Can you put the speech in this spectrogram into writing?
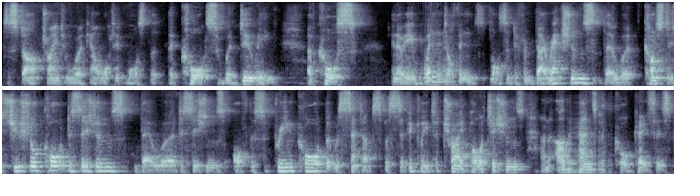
to start trying to work out what it was that the courts were doing. Of course, you know, it went off in lots of different directions. There were constitutional court decisions. There were decisions of the Supreme Court that was set up specifically to try politicians and other kinds of court cases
